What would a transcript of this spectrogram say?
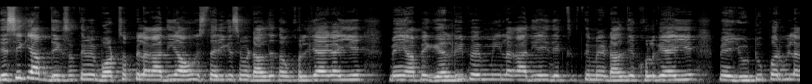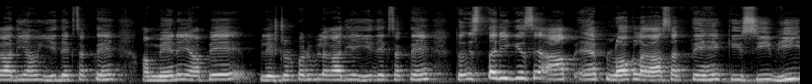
जैसे कि आप देख सकते हैं, मैं व्हाट्सअप पे लगा दिया हूँ, इस तरीके से मैं डाल देता हूँ, खुल जाएगा ये। मैं यहाँ पे गैलरी पे भी लगा दिया, ये देख सकते हैं, मैं डाल दिया, खुल गया ये। मैं यूट्यूब पर भी लगा दिया हूँ, ये देख सकते हैं। अब मैंने यहाँ पे प्ले स्टोर पर भी लगा दिया, ये देख सकते हैं। तो इस तरीके से आप ऐप लॉक लगा सकते हैं किसी भी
